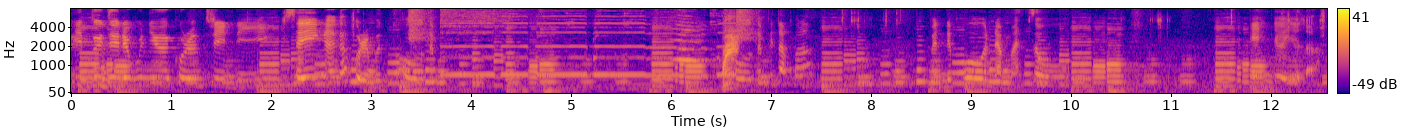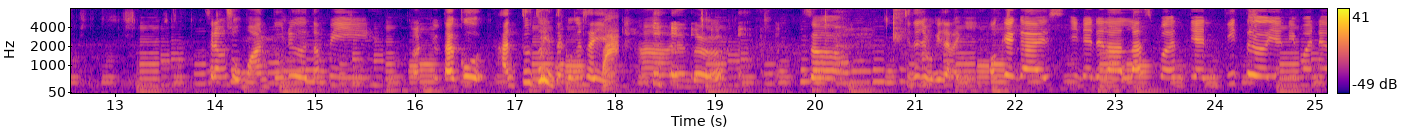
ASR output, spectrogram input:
Itu je dia punya Korean 3D. Saya ingatkan Korean betul tapi Oh, tapi tak apalah. Benda pun dah masuk. Handle je lah. Saya dah masuk rumah hantu dia tapi takut, takut hantu tu yang takut dengan saya. Ha, tu. So, kita jumpa kejap lagi. Okay guys, ini adalah last perhentian kita yang di mana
